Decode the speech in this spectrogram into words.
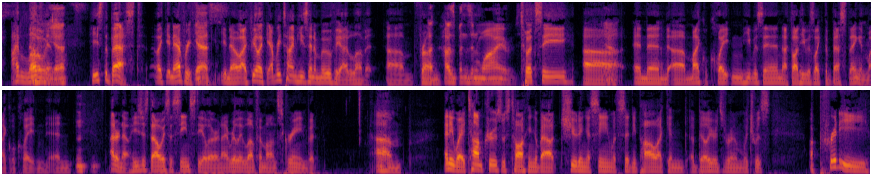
I love oh, him. Yeah. He's the best, like in everything. Yes. You know, I feel like every time he's in a movie, I love it. Um, from Husbands and Wives, Tootsie, uh, yeah. and then yeah. uh, Michael Clayton. He was in. I thought he was like the best thing in Michael Clayton, and mm-hmm. I don't know. He's just always a scene stealer, and I really love him on screen. But um, yeah. anyway, Tom Cruise was talking about shooting a scene with Sydney Pollack in a billiards room, which was a pretty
